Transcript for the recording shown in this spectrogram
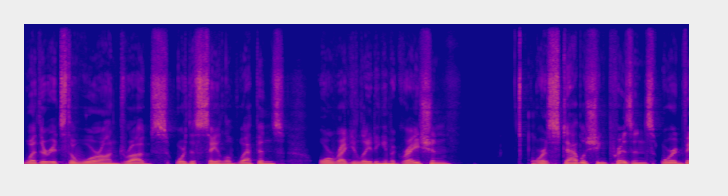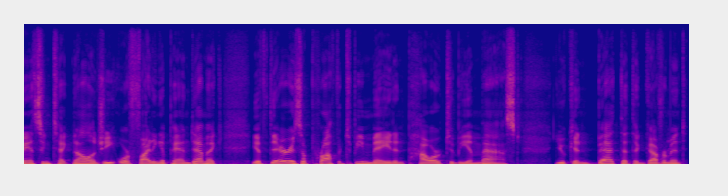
whether it's the war on drugs or the sale of weapons or regulating immigration or establishing prisons or advancing technology or fighting a pandemic, if there is a profit to be made and power to be amassed, you can bet that the government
